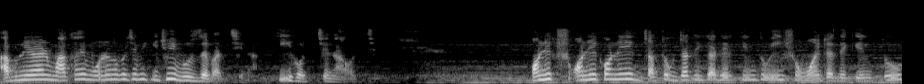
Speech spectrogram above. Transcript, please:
আপনি আর মাথায় মনে হবে যে আমি কিছুই বুঝতে পারছি না, কি হচ্ছে, না হচ্ছে। অনেক অনেক অনেক জাতক জাতিকাদের কিন্তু এই সময়টাতে কিন্তু,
